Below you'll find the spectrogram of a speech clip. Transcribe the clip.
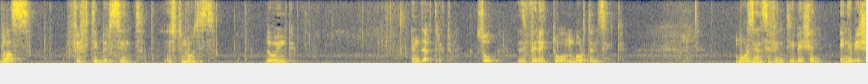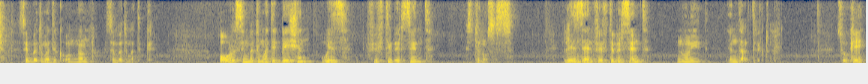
plus 50% stenosis, doing endarterectomy. So it's very two important thing. More than 70 patient, any patient, symptomatic or non-symptomatic, or symptomatic patient with 50% stenosis. Less than 50%, no need endarterectomy. So okay,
